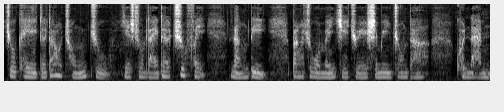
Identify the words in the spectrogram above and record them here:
就可以得到从主耶稣来的智慧能力，帮助我们解决生命中的困难，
